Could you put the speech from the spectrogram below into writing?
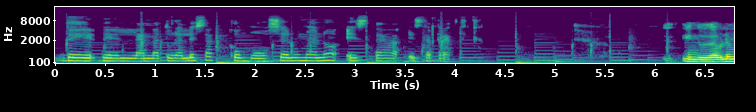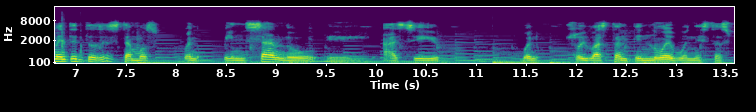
de, la naturaleza como ser humano esta, esta práctica. Indudablemente entonces estamos, bueno, pensando eh, hace, bueno, soy bastante nuevo en, estas,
